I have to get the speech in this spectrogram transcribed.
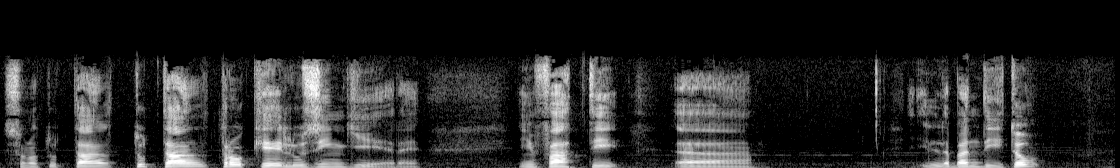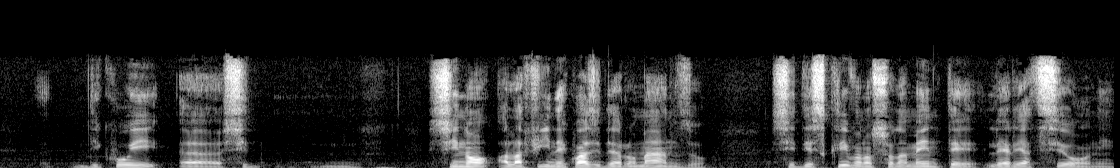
sono tutt'al- tutt'altro che lusinghiere. Infatti eh, il bandito, di cui eh, si, sino alla fine quasi del romanzo si descrivono solamente le reazioni,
